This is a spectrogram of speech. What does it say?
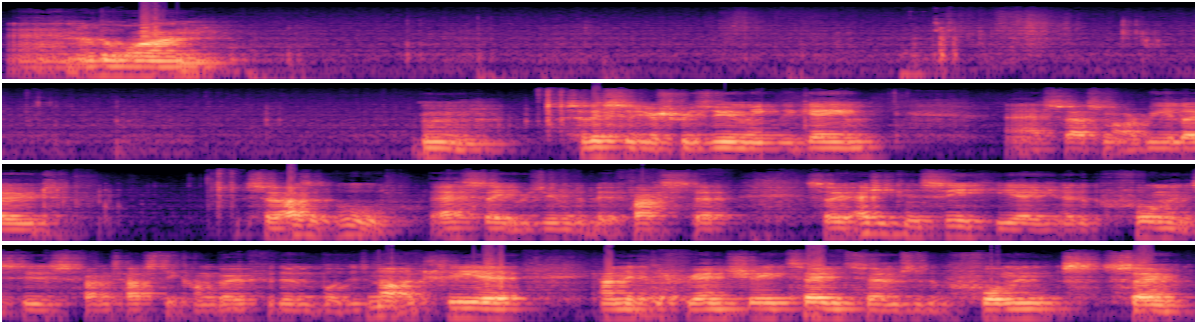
And another one. Mm. So this is just resuming the game so that's not a reload. So as it, oh, S8 resumed a bit faster. So as you can see here, you know the performance is fantastic on both of them, but there's not a clear kind of differentiator in terms of the performance. So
